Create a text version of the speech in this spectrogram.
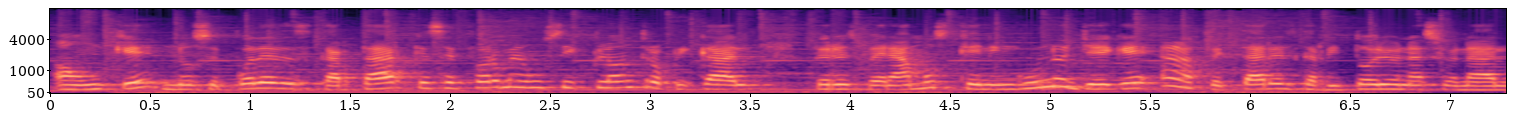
aunque no se puede descartar que se forme un ciclón tropical, pero esperamos que ninguno llegue a afectar el territorio nacional.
